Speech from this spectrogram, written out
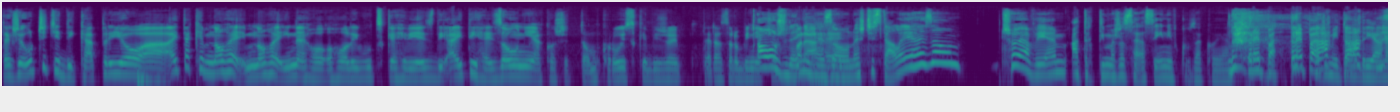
Takže určite DiCaprio a aj také mnohé, mnohé iné ho, hollywoodske hviezdy, aj tí hezóni, akože Tom Cruise, kebyže teraz robí niečo a už není hezón, ešte stále je hezón? Čo ja viem? A tak ty máš zase asi iný vkus ako ja. Prepa, prepač mi to, Adriana.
